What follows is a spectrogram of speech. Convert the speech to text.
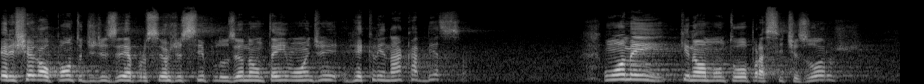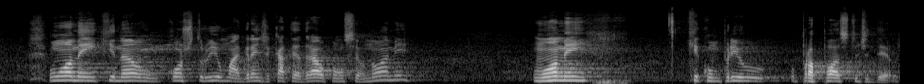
Ele chega ao ponto de dizer para os seus discípulos: Eu não tenho onde reclinar a cabeça. Um homem que não amontoou para si tesouros, um homem que não construiu uma grande catedral com o seu nome, um homem que cumpriu o propósito de Deus.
